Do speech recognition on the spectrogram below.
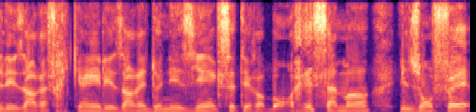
les arts africains, les arts indonésiens, etc. Bon, récemment, ils ont fait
